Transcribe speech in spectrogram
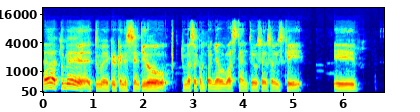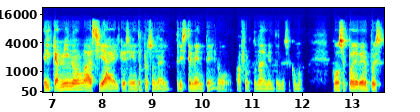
Ah, tú me, tú me, creo que en ese sentido tú me has acompañado bastante, o sea, sabes que eh, el camino hacia el crecimiento personal, tristemente o afortunadamente, no sé cómo, cómo se puede ver, pues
